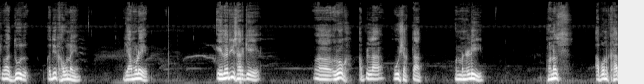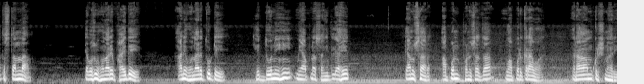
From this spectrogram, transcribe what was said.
किंवा दूध कधी खाऊ नये. ज्यामुळे एलर्जीसारखे रोग आपल्याला होऊ शकतात. पण मंडळी फणस आपण खात असताना त्यापासून होणारे फायदे आणि होणारे तोटे हे दोन्हीही मी आपणास सांगितले आहेत. त्यानुसार आपण फणसाचा वापर करावा. रामकृष्ण हरी.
